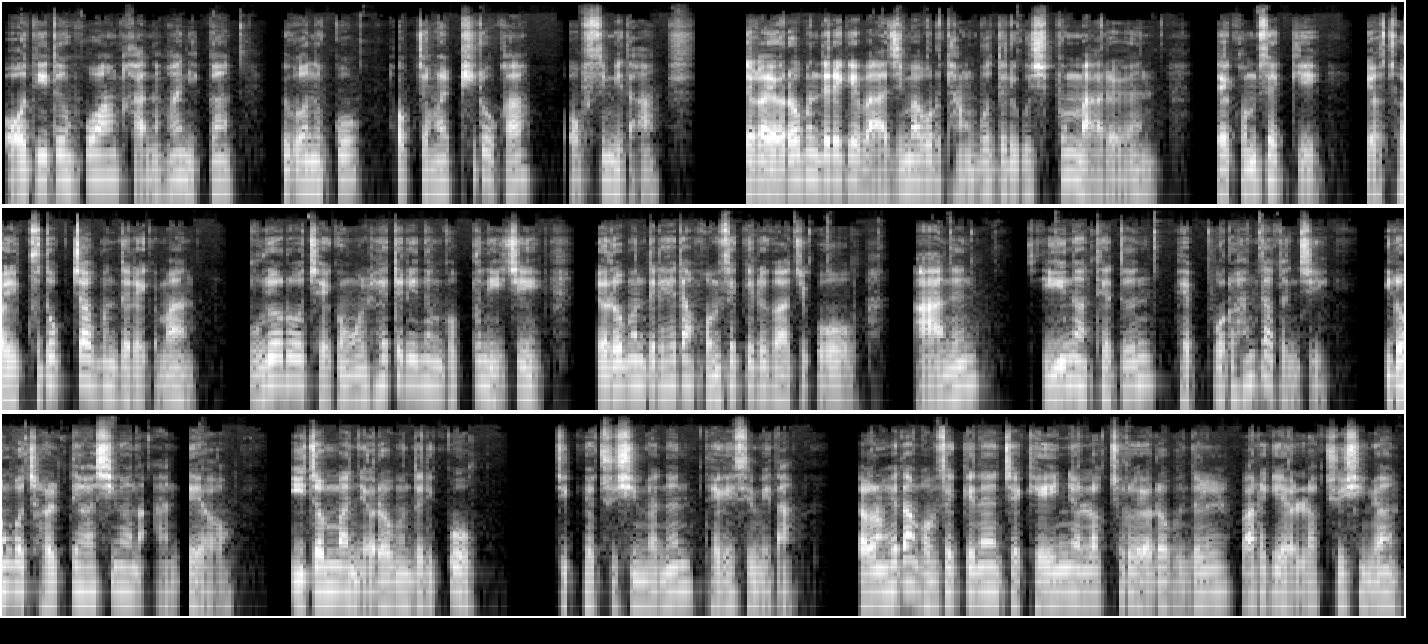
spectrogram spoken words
어디든 호환 가능하니까 그거는 꼭 걱정할 필요가 없습니다. 제가 여러분들에게 마지막으로 당부드리고 싶은 말은 제 검색기 여- 저희 구독자분들에게만 무료로 제공을 해드리는 것 뿐이지 여러분들이 해당 검색기를 가지고 아는 지인한테든 배포를 한다든지 이런 거 절대 하시면 안 돼요. 이 점만 여러분들이 꼭 지켜주시면 되겠습니다. 자, 그럼 해당 검색기는 제 개인 연락처로 여러분들 빠르게 연락 주시면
